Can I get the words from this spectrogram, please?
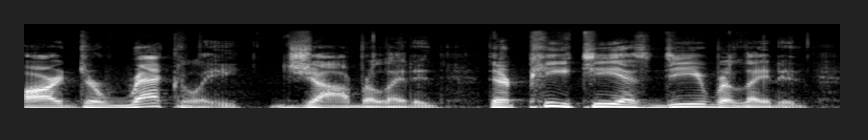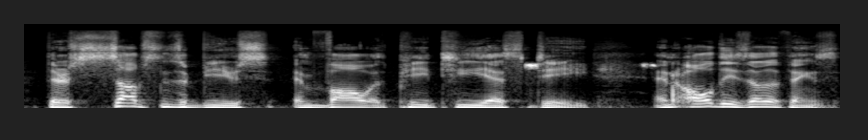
are directly job related. They're PTSD related. There's substance abuse involved with PTSD and all these other things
